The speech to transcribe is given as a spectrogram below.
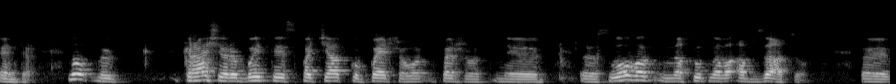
е, Enter. Ну, е, краще робити спочатку першого, першого е, е, слова наступного абзацу. Е,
